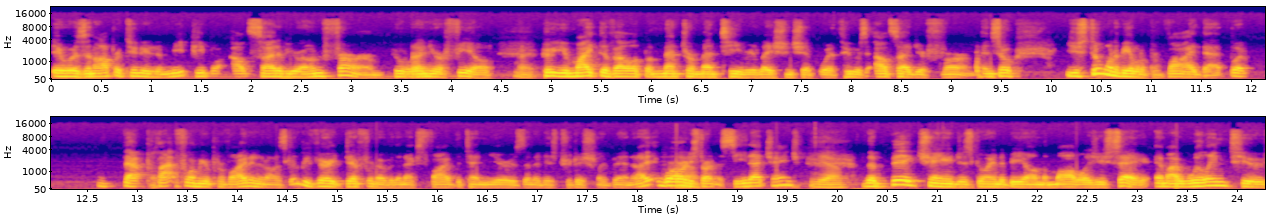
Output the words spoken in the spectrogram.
it was an opportunity to meet people outside of your own firm who were right. in your field right. who you might develop a mentor mentee relationship with who is outside your firm and so you still want to be able to provide that but that platform you're providing it on is going to be very different over the next five to ten years than it has traditionally been. And I, we're already yeah. starting to see that change. Yeah. The big change is going to be on the model as you say. Am i willing to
